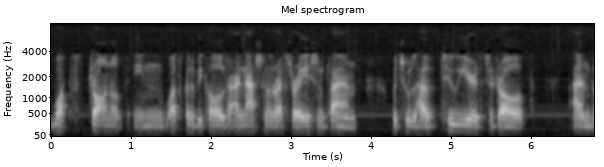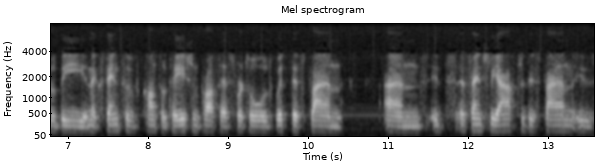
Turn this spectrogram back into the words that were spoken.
what's drawn up in what's going to be called our National Restoration Plan, which will have two years to draw up. And there'll be an extensive consultation process, we're told, with this plan and it's essentially after this plan is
